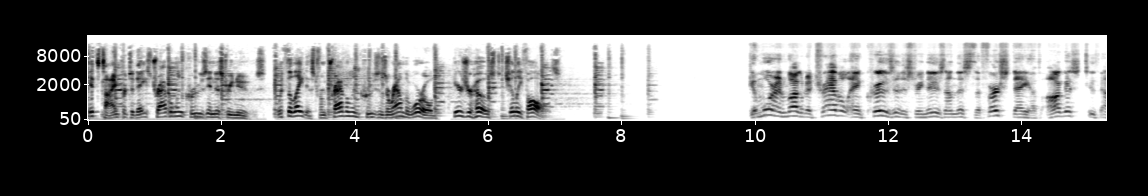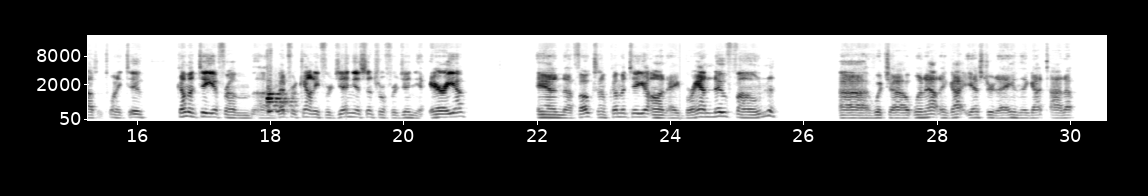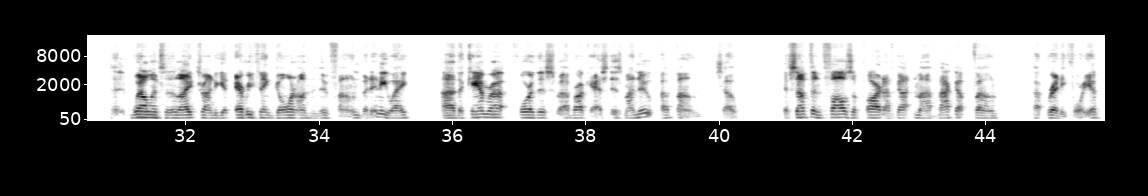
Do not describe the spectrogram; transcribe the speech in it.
It's time for today's travel and cruise industry news. With the latest from travel and cruises around the world, here's your host, Chillie Falls. Good morning. Welcome to Travel and Cruise Industry News on this, the first day of August 2022. Coming to you from uh, Bedford County, Virginia, Central Virginia area. And uh, folks, I'm coming to you on a brand new phone uh, which I went out and got yesterday and then got tied up uh, well into the night trying to get everything going on the new phone. But anyway, uh, the camera for this uh, broadcast is my new uh, phone. So if something falls apart, I've got my backup phone uh, ready for you.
